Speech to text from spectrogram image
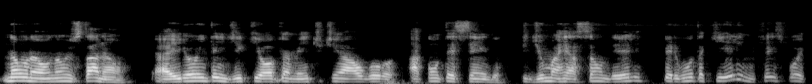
não, não, não está não. Aí eu entendi que, obviamente, tinha algo acontecendo. Pedi uma reação dele. Pergunta que ele me fez foi:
